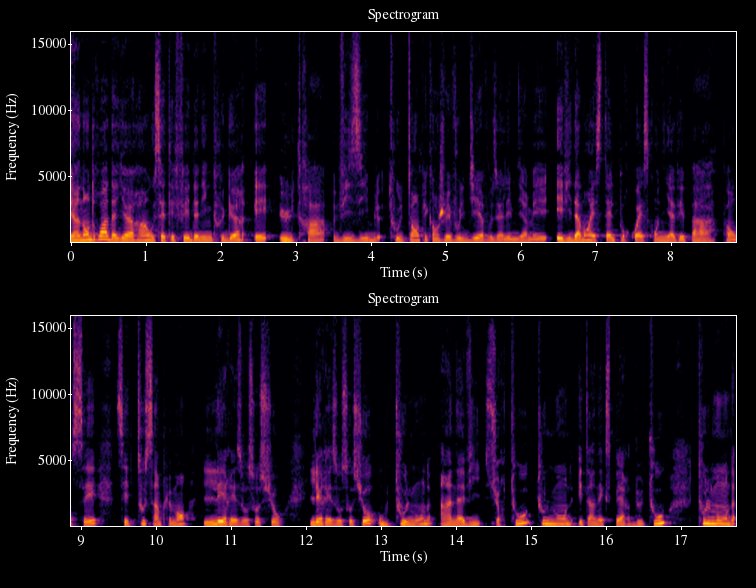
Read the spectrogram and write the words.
Il y a un endroit d'ailleurs hein, où cet effet Dunning-Kruger est ultra visible tout le temps. Puis quand je vais vous le dire, vous allez me dire, mais évidemment Estelle, pourquoi est-ce qu'on n'y avait pas pensé? C'est tout simplement les réseaux sociaux. Les réseaux sociaux où tout le monde a un avis sur tout, tout le monde est un expert de tout, tout le monde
